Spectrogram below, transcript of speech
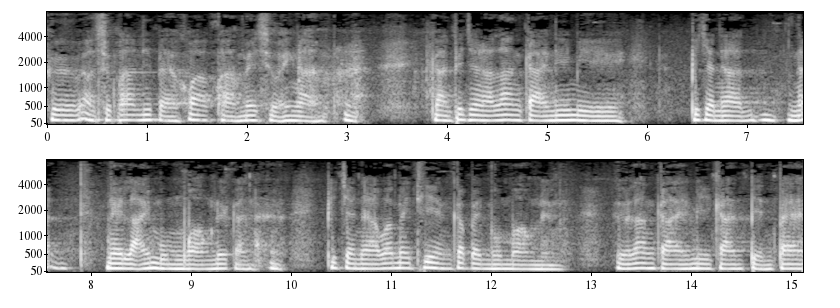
คืออสุภะนี่แปลว่าความไม่สวยงาม การพิจารณาร่างกายนี้มีพิจารณาในหลายมุมมองด้วยกัน พิจารณาว่าไม่เที่ยงก็เป็นมุมมองหนึ่ง คือร่างกายมีการเปลี่ยนแปลง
